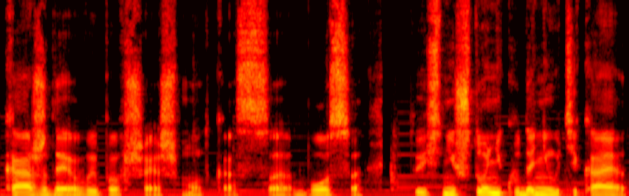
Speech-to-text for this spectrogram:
каждая выпавшая шмотка с э, босса. То есть ничто никуда не утекает.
